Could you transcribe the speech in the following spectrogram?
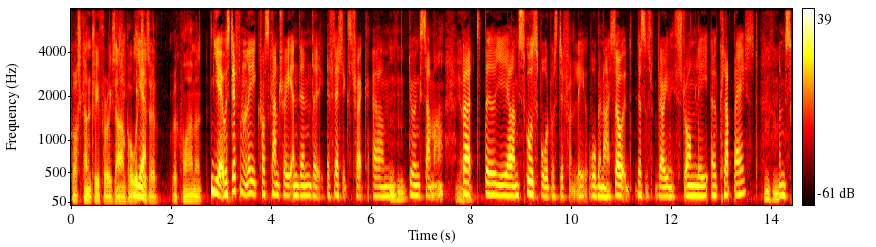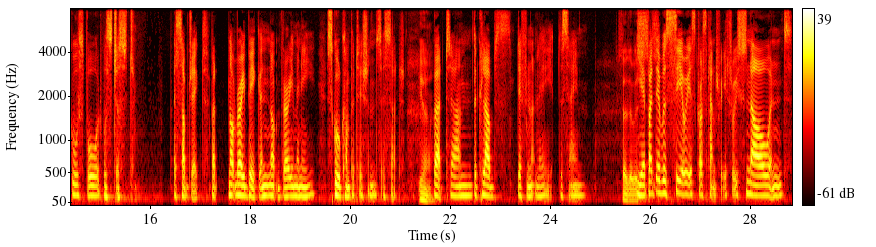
cross country, for example, which Yeah. is a requirement? Yeah, it was definitely cross country and then the athletics track um, during summer. But the um, school sport was differently organised. So it- this was very strongly uh, club based. Um, school sport was just a subject, but not very big and not very many school competitions as such. Yeah. But um, the clubs definitely the same. So there was Yeah, but there was serious cross country through snow and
